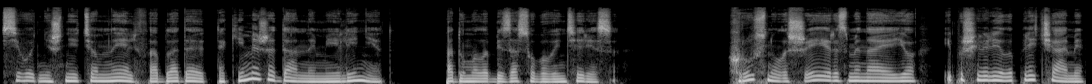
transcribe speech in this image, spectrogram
сегодняшние темные эльфы обладают такими же данными или нет, подумала без особого интереса. Хрустнула шеей, разминая ее, и пошевелила плечами,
